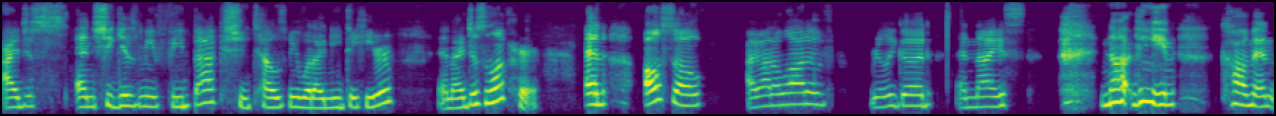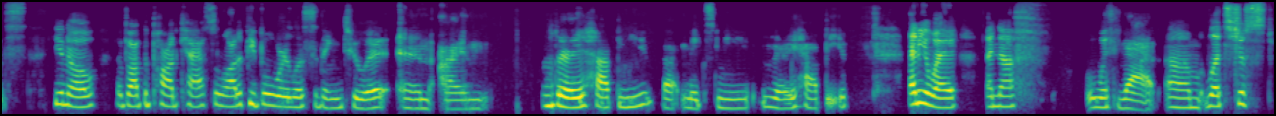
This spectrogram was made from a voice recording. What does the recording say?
I just, and she gives me feedback. She tells me what I need to hear, and I just love her. And also, I got a lot of really good and nice, not mean comments you know, about the podcast. A lot of people were listening to it, and I'm very happy. That makes me very happy. Anyway, enough with that. Um, let's just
